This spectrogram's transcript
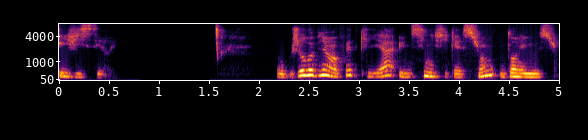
éviscéré. Donc je reviens en fait qu'il y a une signification dans l'émotion.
